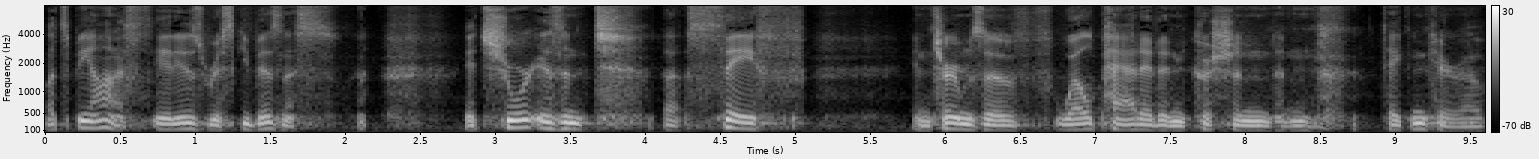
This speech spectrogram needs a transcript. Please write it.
let's be honest, it is risky business. It sure isn't uh, safe in terms of well padded and cushioned and taken care of.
